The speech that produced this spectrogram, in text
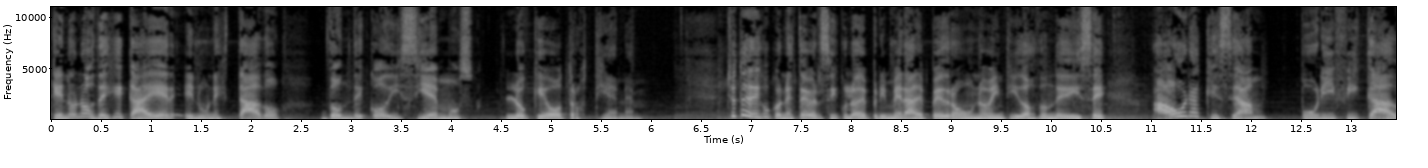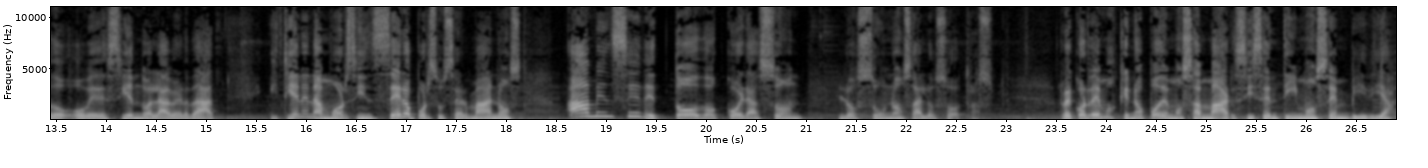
que no nos deje caer en un estado donde codiciemos lo que otros tienen. Yo te dejo con este versículo de primera de Pedro 1.22 donde dice, ahora que se han purificado obedeciendo a la verdad y tienen amor sincero por sus hermanos, ámense de todo corazón los unos a los otros. Recordemos que no podemos amar si sentimos envidia.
